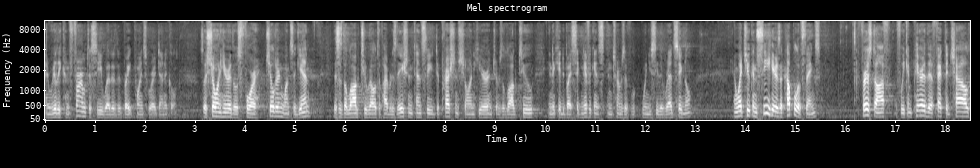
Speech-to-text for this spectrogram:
and really confirm to see whether the breakpoints were identical. So shown here are those four children once again. This is the log 2 relative hybridization intensity. Depression shown here in terms of log 2 indicated by significance in terms of when you see the red signal. And what you can see here is a couple of things. First off, if we compare the affected child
